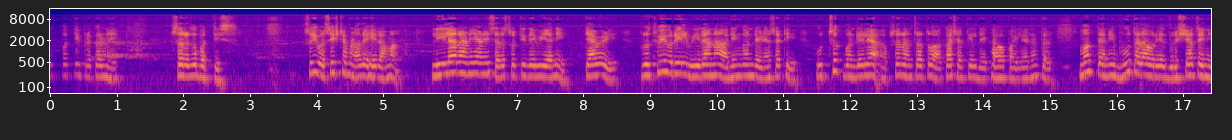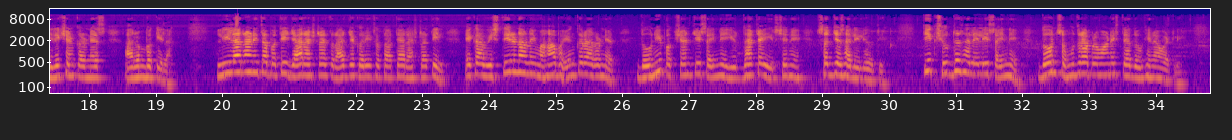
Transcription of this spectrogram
उत्पत्ती प्रकरणे सर्ग बत्तीस. श्री वसिष्ठ म्हणाले हे रामा लीला राणी आणि सरस्वती देवी यांनी त्यावेळी पृथ्वीवरील वीरांना आलिंगन देण्यासाठी उत्सुक बनलेल्या अप्सरांचा तो आकाशातील देखावा पाहिल्यानंतर मग त्यांनी भूतलावरील दृश्याचे निरीक्षण करण्यास आरंभ केला. लीला राणीचा पती ज्या राष्ट्रात राज्य करीत होता त्या राष्ट्रातील एका विस्तीर्ण आणि महाभयंकर अरण्यात दोन्ही पक्षांची सैन्य युद्धाच्या ईर्षेने सज्ज झालेली होती. ती क्षुद्ध झालेली सैन्य दोन समुद्राप्रमाणेच त्या दोघींना वाटली.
